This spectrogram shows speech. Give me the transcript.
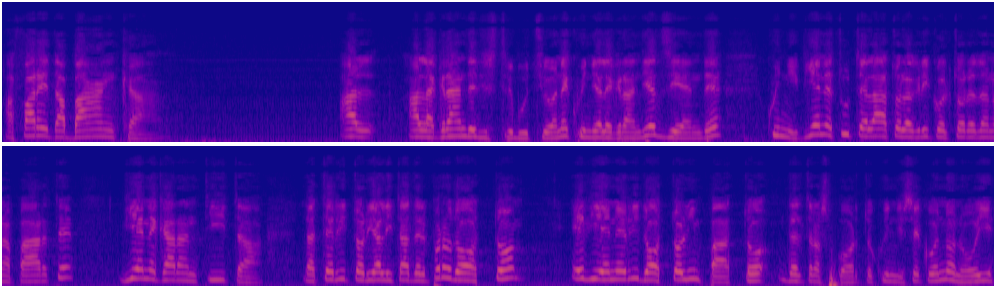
a fare da banca al, alla grande distribuzione, quindi alle grandi aziende, quindi viene tutelato l'agricoltore da una parte, viene garantita la territorialità del prodotto e viene ridotto l'impatto del trasporto, quindi secondo noi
